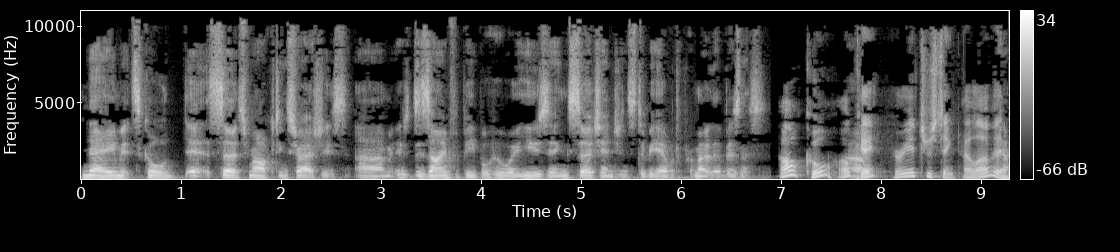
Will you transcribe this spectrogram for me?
name. It's called uh, Search Marketing Strategies. Um, it was designed for people who are using search engines to be able to promote their business. Oh, cool. Okay, um, very interesting. I love it. Yeah.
